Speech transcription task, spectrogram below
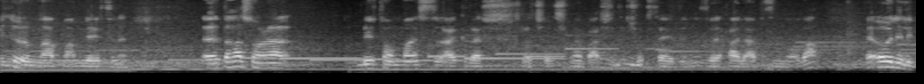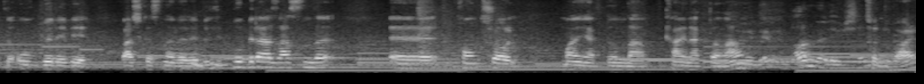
Biliyorum ne yapmam gerektiğini. Ee, daha sonra bir Tom Meister arkadaşla çalışmaya başladık. Çok sevdiğimiz ve hala bizimle olan. Ve öylelikle o görevi başkasına verebildik. Bu biraz aslında e, kontrol manyaklığından kaynaklanan Öyle değil mi? Var mı öyle bir şey? tabii var.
